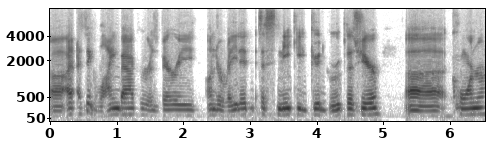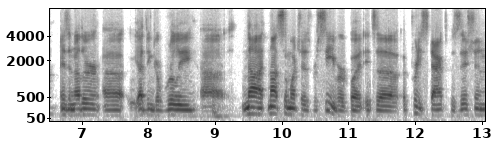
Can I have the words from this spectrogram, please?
Uh, I, I, think linebacker is very underrated. It's a sneaky good group this year. Uh, corner is another. Uh, I think a really uh, not not so much as receiver, but it's a, a pretty stacked position.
